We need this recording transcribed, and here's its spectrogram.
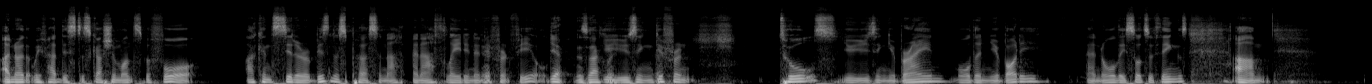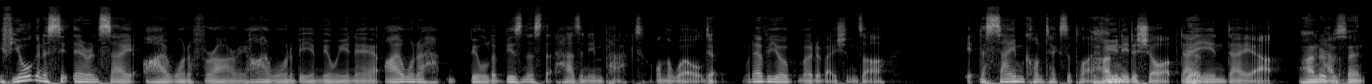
I know that we've had this discussion once before. I consider a business person a- an athlete in a Yeah. different field. yeah, exactly. You're using different tools. You're using your brain more than your body, and all these sorts of things. Um, if you're going to sit there and say, "I want a Ferrari. I want to be a millionaire. I want to ha- build a business that has an impact on the world," Yep. whatever your motivations are, it, the same context applies. You need to show up day in, day out. 100%.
